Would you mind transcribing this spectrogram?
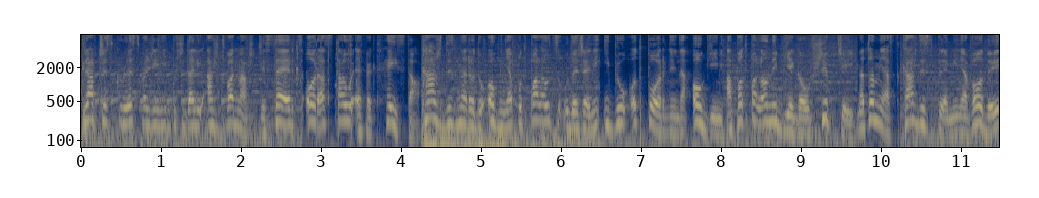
Gracze z Królestwa Ziemi posiadali aż 12 serc oraz stały efekt hejsta. Każdy z narodu ognia podpalał co uderzenie i był odporny na ogień, a podpalony biegał szybciej. Natomiast każdy z plemienia wody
